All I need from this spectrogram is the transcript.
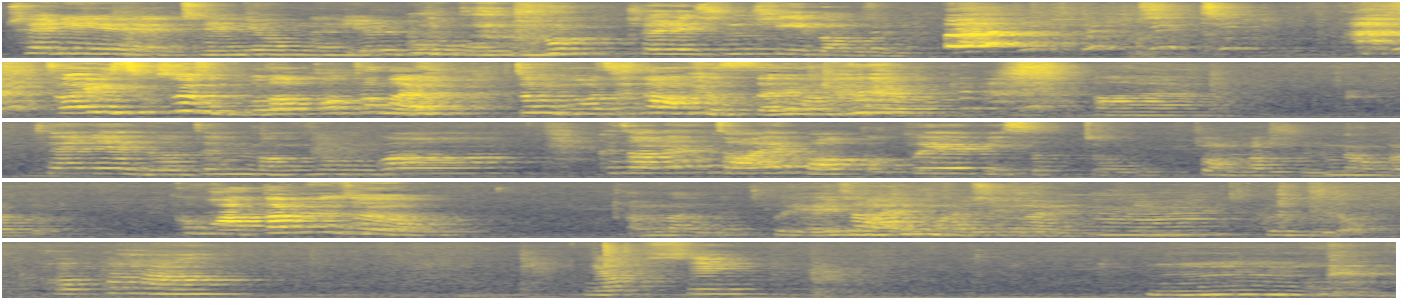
체리의 재미없는 일본 공부 최리 숨쉬기 방송. 저희 숙소에서 보다 봤잖아요. 좀 보지도 않았어요. 아 체리의 노잼 방송과 그 전엔 저의 벚꽃 브이앱이 있었죠. 저 안 봤어요. 안 봐도 그거 봤다면서요. 안 봤네. 그 예전 예전 많이 많이 봤어요. 봤어요. 음, 그 믿어? 그렇구나. 역시. 음.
